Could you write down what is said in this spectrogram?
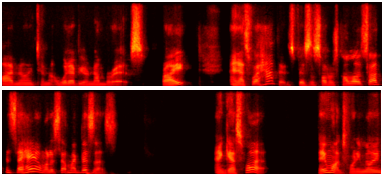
5 million, 10 million, whatever your number is, right? And that's what happens. Business owners call us up and say, Hey, I want to sell my business. And guess what? They want $20 million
